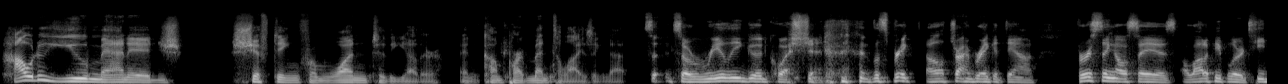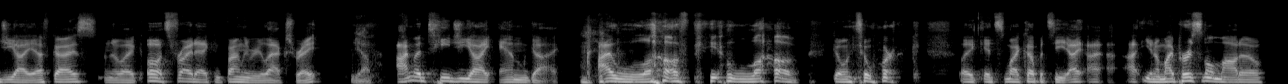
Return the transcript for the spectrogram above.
How do you manage shifting from one to the other and compartmentalizing that? So it's a really good question. Let's break. I'll try and break it down. First thing I'll say is a lot of people are TGIF guys and they're like, oh, it's Friday. I can finally relax, right? Yeah. I'm a TGIM guy. I love, love going to work. Like it's my cup of tea. I, I, I you know, my personal motto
